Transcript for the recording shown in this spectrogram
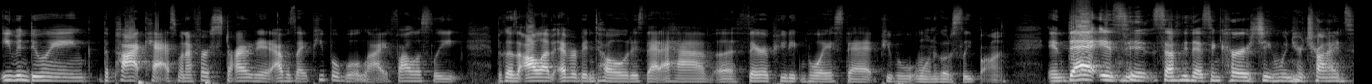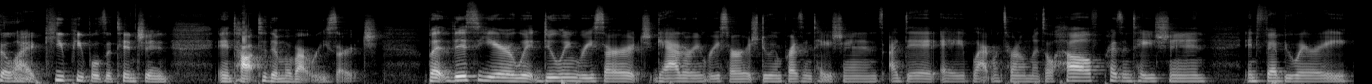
Even doing the podcast, when I first started it, I was like, people will like fall asleep because all I've ever been told is that I have a therapeutic voice that people want to go to sleep on. And that isn't something that's encouraging when you're trying to like keep people's attention and talk to them about research. But this year, with doing research, gathering research, doing presentations, I did a Black maternal mental health presentation in February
